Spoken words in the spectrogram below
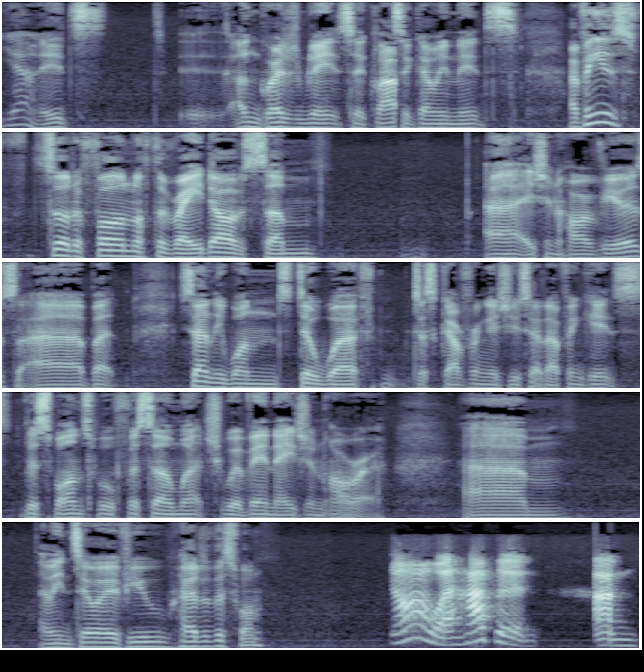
yeah, it's uh, unquestionably it's a classic. I mean, it's I think it's sort of fallen off the radar of some uh, Asian horror viewers, uh, but certainly one still worth discovering. As you said, I think it's responsible for so much within Asian horror. Um, I mean, Zoe, have you heard of this one? No, I haven't. Um,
